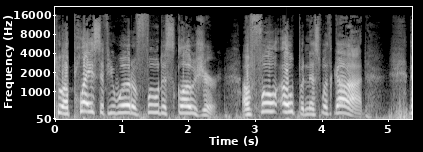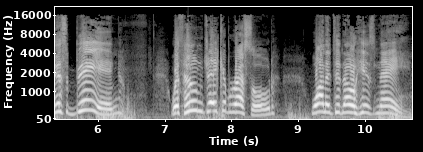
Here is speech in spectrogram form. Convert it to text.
to a place, if you would, of full disclosure, of full openness with God. This being with whom Jacob wrestled wanted to know his name.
